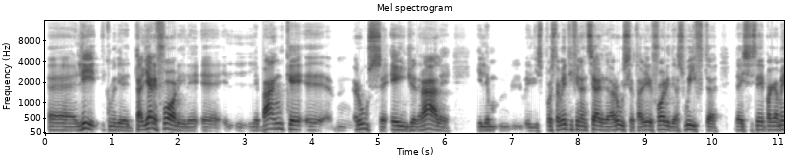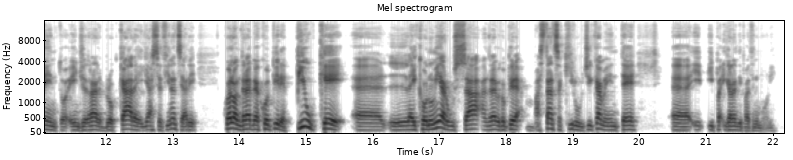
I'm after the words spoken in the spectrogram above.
Eh, lì, come dire, tagliare fuori le, eh, le banche eh, russe e in generale gli spostamenti finanziari della Russia, tagliare fuori da SWIFT, dai sistemi di pagamento e in generale bloccare gli asset finanziari, quello andrebbe a colpire più che eh, l'economia russa, andrebbe a colpire abbastanza chirurgicamente eh, i, i, i, grandi patrimoni.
